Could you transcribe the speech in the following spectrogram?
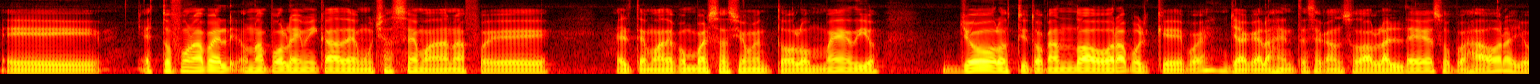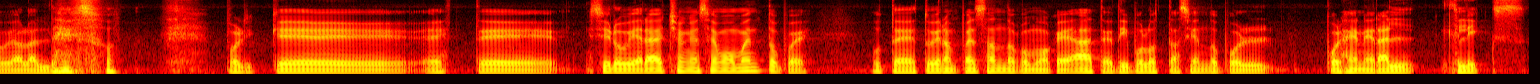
Eh, esto fue una, una, polémica de muchas semanas, fue el tema de conversación en todos los medios. Yo lo estoy tocando ahora porque, pues, ya que la gente se cansó de hablar de eso, pues ahora yo voy a hablar de eso. Porque, este, si lo hubiera hecho en ese momento, pues, ustedes estuvieran pensando como que, ah, este tipo lo está haciendo por, por generar clics.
